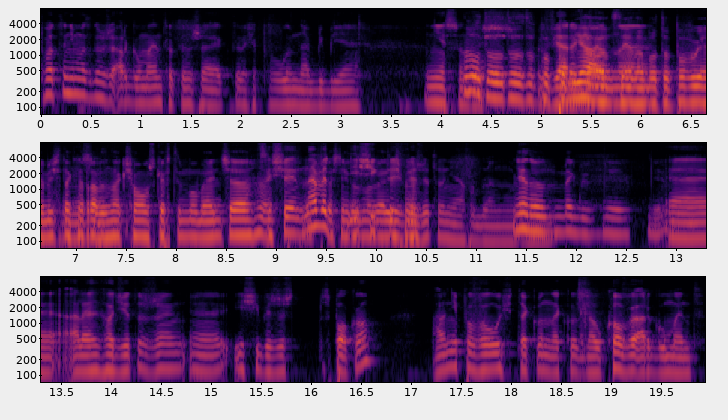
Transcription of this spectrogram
po to nie ma dużo argumentu o tym, że które się powołują na Biblię, nie są No to, to, to pomijając, nie, no bo to powołujemy się tak naprawdę są- na książkę w tym momencie. W sensie, nawet jeśli ktoś wierzy, to nie ma problemu. Nie no, jakby nie, nie. E, ale chodzi o to, że e, jeśli wierzysz, spoko, ale nie powołuj się jako, jako naukowy argument,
